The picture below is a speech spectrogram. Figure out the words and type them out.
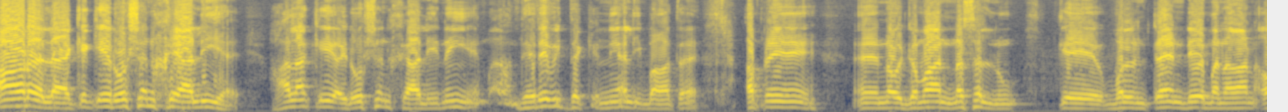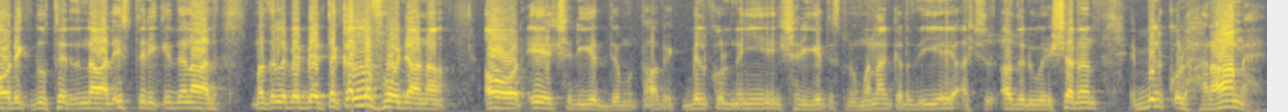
ਆੜ ਲੈ ਕੇ ਕਿ ਰੋਸ਼ਨ ਖਿਆਲੀ ਹੈ। ਹਾਲਾਂਕਿ ਰੋਸ਼ਨ ਖਿਆਲੀ ਨਹੀਂ ਹੈ ਅੰਧੇਰੇ ਵਿੱਚ ਧੱਕਣੇ ਵਾਲੀ ਬਾਤ ਹੈ। ਆਪਣੇ ਨੌਜਵਾਨ ਨਸਲ ਨੂੰ ਕਿ ਵਲੰਟਾਈਨ ਡੇ ਮਨਾਉਣ ਔਰ ਇੱਕ ਦੂਸਰੇ ਦੇ ਨਾਲ ਇਸ ਤਰੀਕੇ ਦੇ ਨਾਲ ਮਤਲਬ ਹੈ ਬੇਤਕਲਫ ਹੋ ਜਾਣਾ। ਔਰ ਇਹ ਸ਼ਰੀਅਤ ਦੇ ਮੁਤਾਬਿਕ ਬਿਲਕੁਲ ਨਹੀਂ ਹੈ ਸ਼ਰੀਅਤ ਇਸ ਨੂੰ ਮਨਾ ਕਰਦੀ ਹੈ ਅਦਰੂ ਸ਼ਰਨ ਇਹ ਬਿਲਕੁਲ ਹਰਾਮ ਹੈ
